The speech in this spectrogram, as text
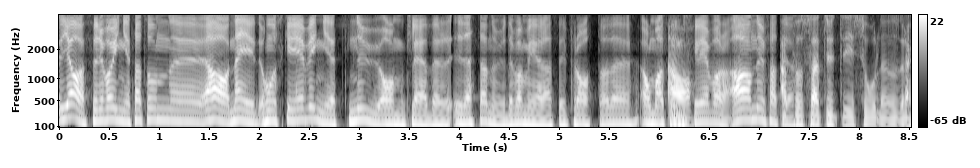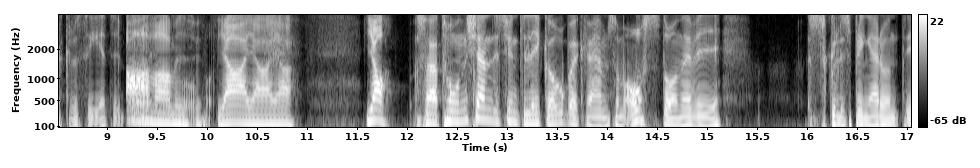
ja, så det var inget att hon, eh, ja nej, hon skrev inget nu om kläder i detta nu. Det var mer att vi pratade om att hon Ja. skrev bara. Ja, nu fattar Att jag. hon satt ute i solen och drack rosé typ. Ah, och liksom- vad mysigt. Ja, ja, ja. Ja, Så att hon kändes ju inte lika obekväm som oss då när vi skulle springa runt i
